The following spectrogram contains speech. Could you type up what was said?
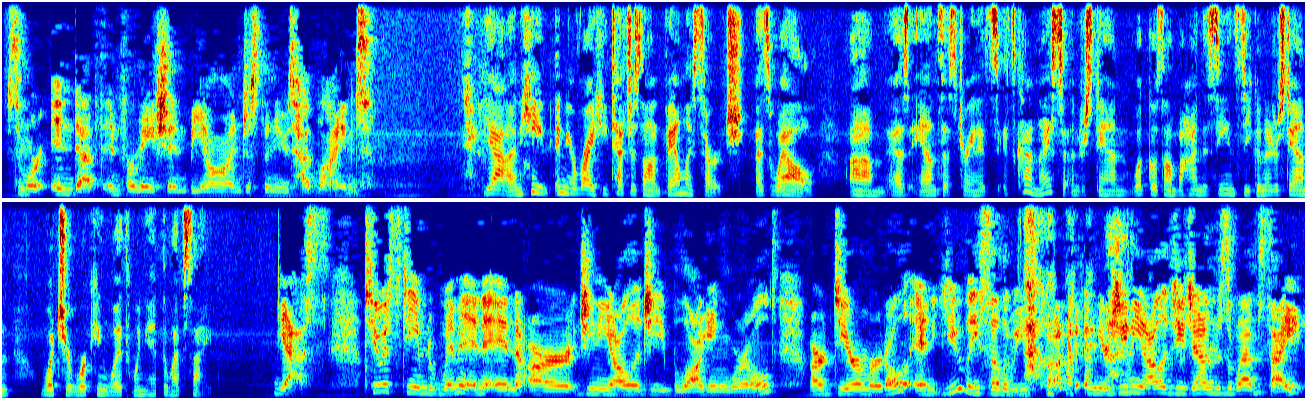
some more in-depth information beyond just the news headlines. Yeah, and he and you're right. He touches on family search as well um, as ancestry, and it's it's kind of nice to understand what goes on behind the scenes, so you can understand what you're working with when you hit the website. Yes. Two esteemed women in our genealogy blogging world are Dear Myrtle and you, Lisa Louise Cooke, and your Genealogy Gems website.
